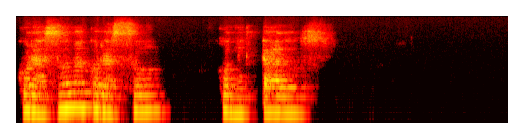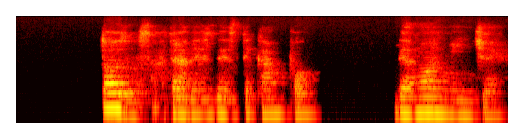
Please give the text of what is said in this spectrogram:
Corazón a corazón, conectados. Todos a través de este campo de amor Minje.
